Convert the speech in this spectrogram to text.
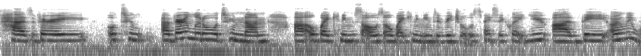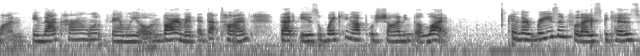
has very or to uh, very little or to none uh, awakening souls or awakening individuals basically you are the only one in that current family or environment at that time that is waking up or shining the light and the reason for that is because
